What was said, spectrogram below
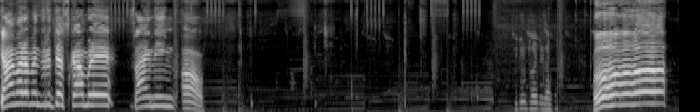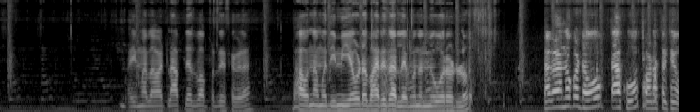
cameraman Ritesh Kamble signing off हो हो हो हो. भाई मला वाटलं आपल्याच वापरते सगळं. भावनामध्ये मी एवढं भारी झालंय म्हणून मी ओरडलो. सगळं नको ठेवू टाकू थोडासा ठेव.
